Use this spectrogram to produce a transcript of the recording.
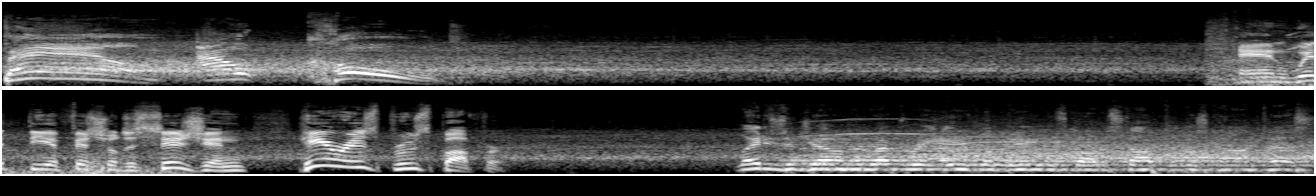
Bam! Out cold. And with the official decision, here is Bruce Buffer. Ladies and gentlemen, referee Yves Lavigne has called a stop to this contest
